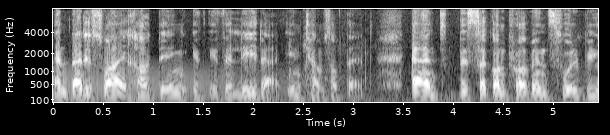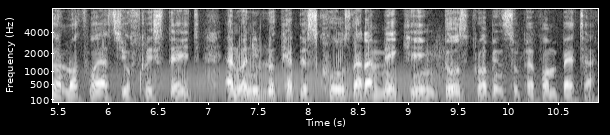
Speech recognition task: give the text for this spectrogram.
And that is why Gauteng is, is a leader in terms of that. And the second province will be your Northwest, your Free State. And when you look at the schools that are making those provinces perform better,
